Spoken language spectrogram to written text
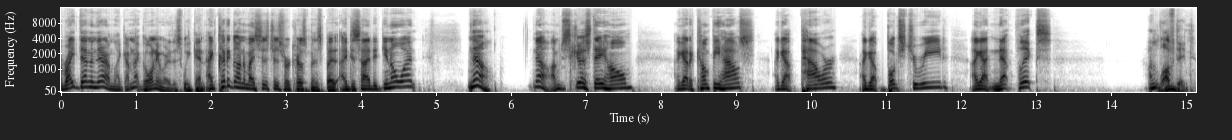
right then and there, I'm like, I'm not going anywhere this weekend. I could have gone to my sister's for Christmas, but I decided, you know what? No, no, I'm just gonna stay home. I got a comfy house. I got power. I got books to read. I got Netflix. I loved it.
